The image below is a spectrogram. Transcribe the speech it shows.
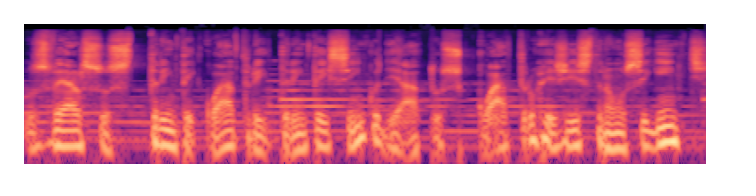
Os versos 34 e 35 de Atos 4 registram o seguinte:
